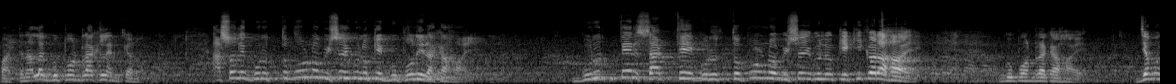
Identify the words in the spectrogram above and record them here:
পারতেন। আল্লাহ গোপন রাখলেন কেন? আসলে গুরুত্বপূর্ণ বিষয়গুলোকে গোপনই রাখা হয়। গুরুত্বের স্বার্থে গুরুত্বপূর্ণ বিষয়গুলোকে কি করা হয়? গোপন রাখা হয়। যেমন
